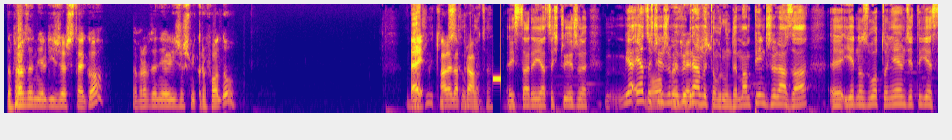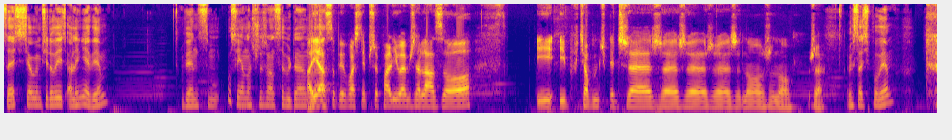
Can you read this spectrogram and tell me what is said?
Naprawdę nie liżesz tego? Naprawdę nie liżesz mikrofonu? Ej, jaki ale naprawdę. Ej, stary, ja coś czuję, że... Ja, ja coś No, czuję, że my wygramy tą rundę. Mam pięć żelaza y, jedno złoto. Nie wiem, gdzie ty jesteś. Chciałbym się dowiedzieć, ale nie wiem. Więc oceniam nasze szanse wygrałem A na... ja sobie właśnie przepaliłem żelazo i, i chciałbym ci powiedzieć, że, że, że, że, że no, że no, że... Wiesz co ci powiem?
